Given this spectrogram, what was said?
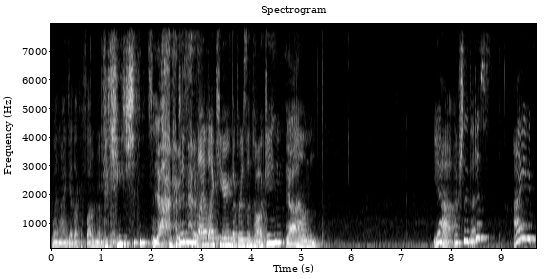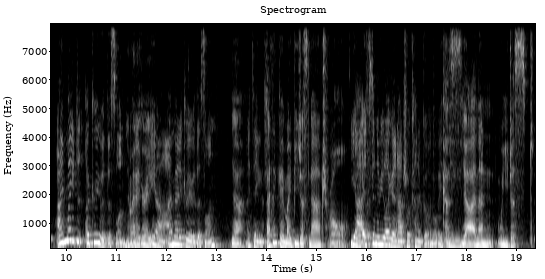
when I get like a flood of notifications. Yeah. Just because I like hearing the person talking. Yeah. Um, yeah, actually, that is. I I might agree with this one. you might agree. Yeah, I might agree with this one. Yeah. I think. I think it might be just natural. yeah, it's gonna be like a natural kind of going away Because, yeah, and then we just,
